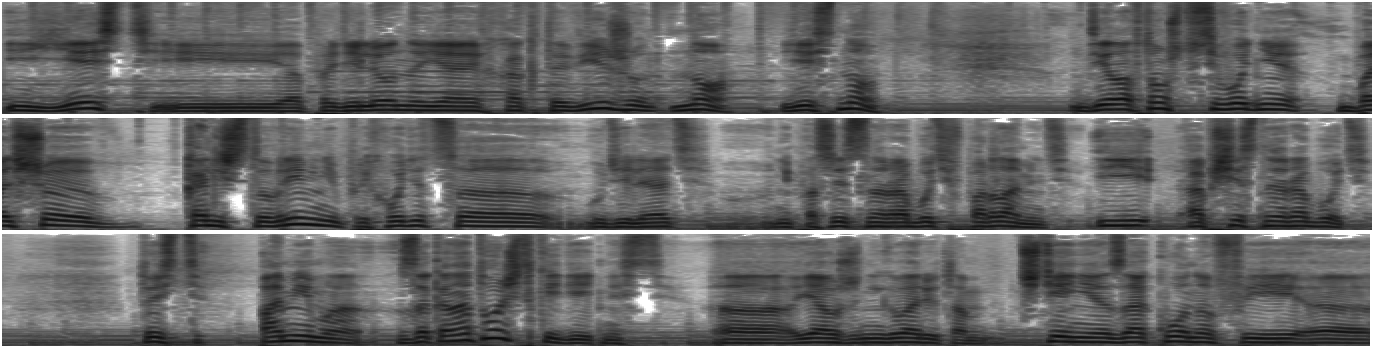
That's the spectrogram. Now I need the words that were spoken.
И есть, и определенно я их как-то вижу, но есть но. Дело в том, что сегодня большое количество времени приходится уделять непосредственно работе в парламенте и общественной работе. То есть помимо законотворческой деятельности, э, я уже не говорю там чтение законов и э,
